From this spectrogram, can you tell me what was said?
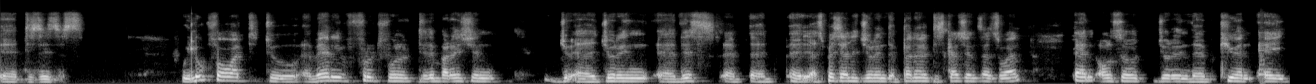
uh, diseases. We look forward to a very fruitful deliberation uh, during uh, this, uh, uh, especially during the panel discussions as well, and also during the Q&A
